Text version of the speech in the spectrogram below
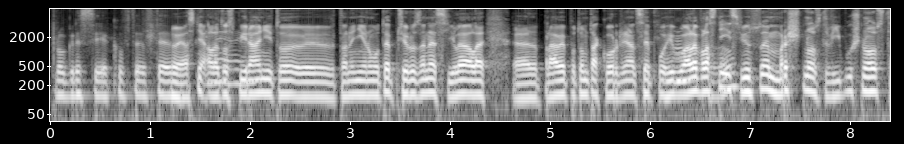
progresi jako v té, v té No jasně, ale to Jo, jo. spírání, to, eh, to není jenom o té přirozené síle, ale právě potom ta koordinace pohybu, Mhm. ale vlastně i Mhm. svým způsobem mrštnost, výbušnost.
